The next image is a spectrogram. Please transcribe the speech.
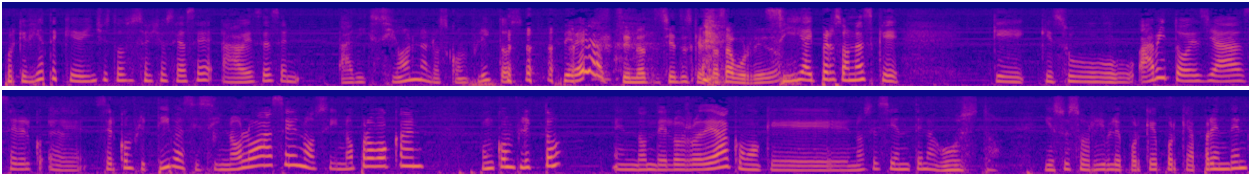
porque fíjate que bien chistoso Sergio se hace a veces en adicción a los conflictos, de veras. Si no sientes que estás aburrido, Sí, hay personas que, que, que su hábito es ya ser, el, eh, ser conflictivas y si no lo hacen o si no provocan un conflicto en donde los rodea como que no se sienten a gusto. Y eso es horrible. ¿Por qué? Porque aprenden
